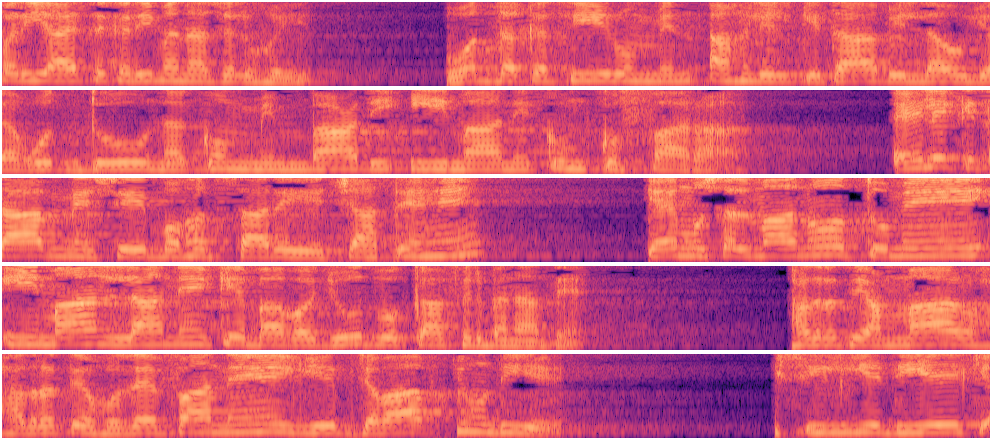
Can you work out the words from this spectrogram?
پر یہ آیت کریمہ نازل ہوئی۔ ود کثیر من اہل الكتاب لو یغدونکم من بعد ایمانکم کفارا اہل کتاب میں سے بہت سارے یہ چاہتے ہیں کہ مسلمانوں تمہیں ایمان لانے کے باوجود وہ کافر بنا دیں۔ حضرت عمار اور حضرت حذیفہ نے یہ جواب کیوں دیے؟ اسی لیے دیے کہ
